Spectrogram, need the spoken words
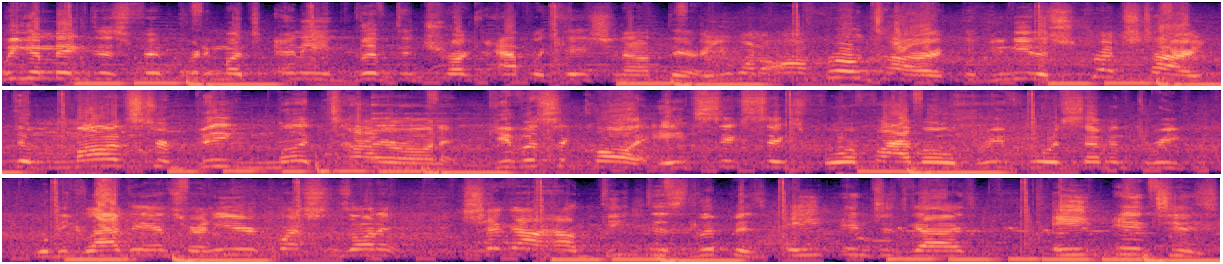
we can make this fit pretty much any lifted truck application out there. You want an off-road tire, if you need a stretch tire, the monster big mud tire on it. Give us a call at 866-450-3473. We'll be glad to answer any of your questions on it. Check out how deep this lip is. Eight inches, guys. Eight inches.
